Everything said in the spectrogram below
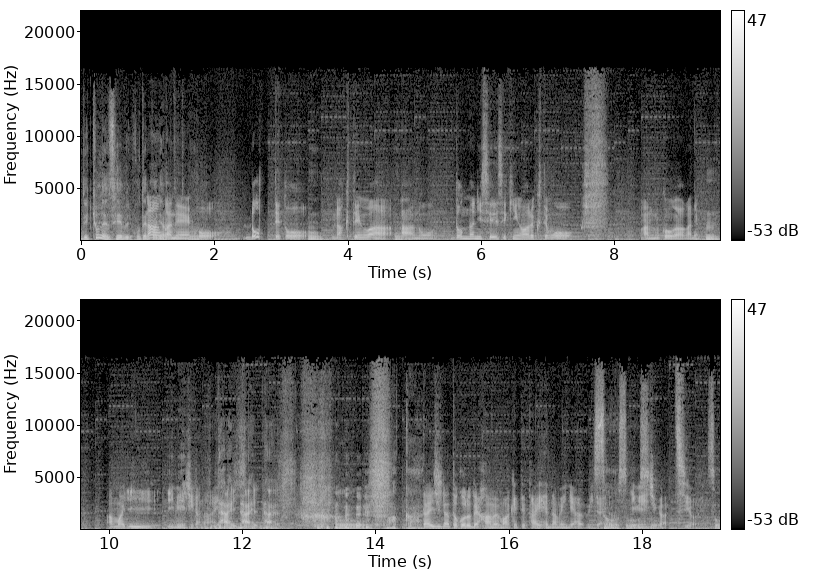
で去年西武にコテンパンにやられてなんかね、こうロッテと楽天は、うん、あのどんなに成績が悪くてもあの向こう側がね、うん、あんまいいイメージがない。ないないない。大事なところでハム負けて大変な目に遭うみたいなイメージが強い。そう。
